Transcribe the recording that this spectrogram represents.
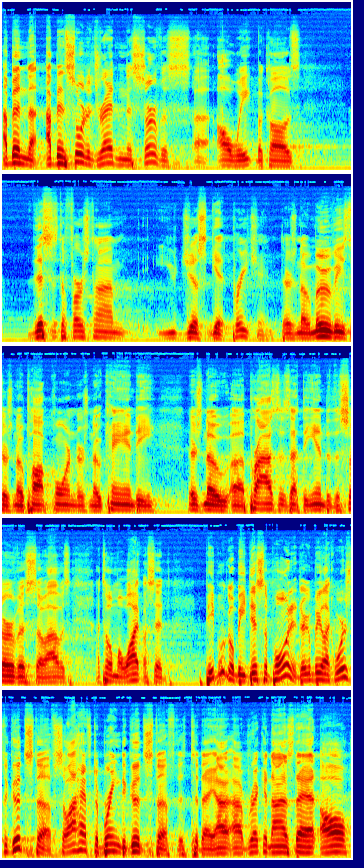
I've been I've been sort of dreading this service uh, all week because this is the first time you just get preaching. There's no movies, there's no popcorn, there's no candy, there's no uh, prizes at the end of the service. So I was I told my wife I said people are going to be disappointed. They're going to be like, "Where's the good stuff?" So I have to bring the good stuff today. I, I recognized that all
